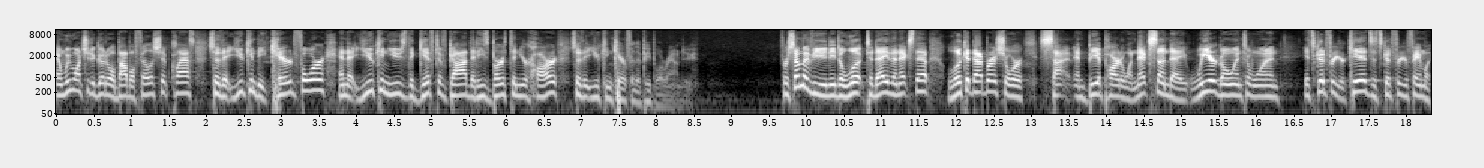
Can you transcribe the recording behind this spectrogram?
and we want you to go to a Bible fellowship class so that you can be cared for and that you can use the gift of God that He's birthed in your heart so that you can care for the people around you. For some of you, you need to look today, the next step, look at that brochure and be a part of one. Next Sunday, we are going to one. It's good for your kids, it's good for your family.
